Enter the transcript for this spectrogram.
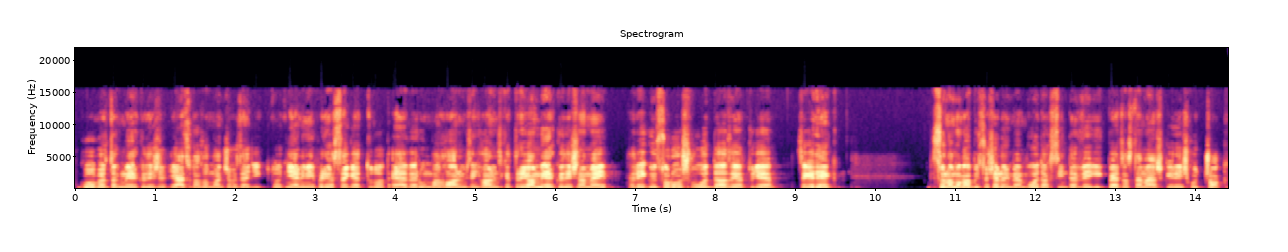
gólgazdag mérkőzés játszott, azonban csak az egyik tudott nyerni, mégpedig a Szeged tudott Elverumban 34-32 Egy olyan mérkőzésen, amely hát végül szoros volt, de azért ugye Szegedek viszonylag magabiztos előnyben voltak szinte végig, perc aztán más kérdés, hogy csak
